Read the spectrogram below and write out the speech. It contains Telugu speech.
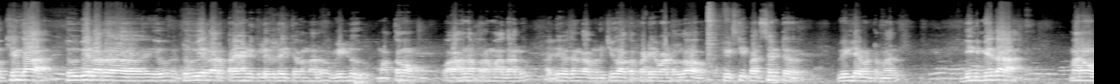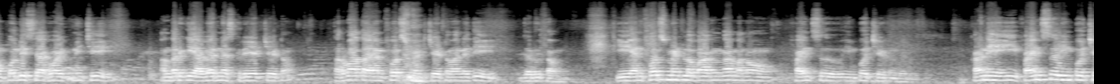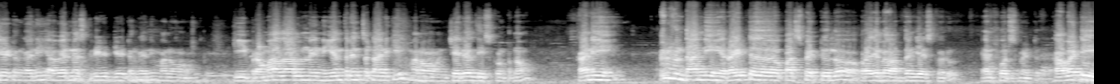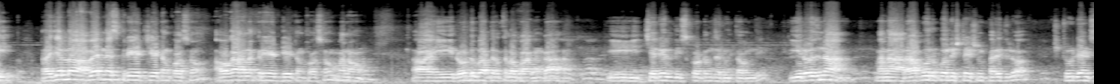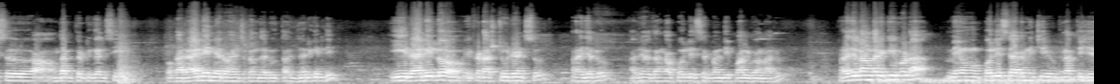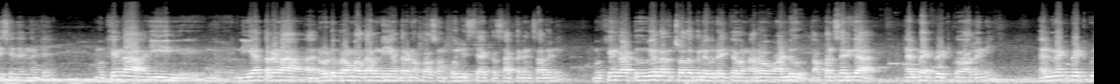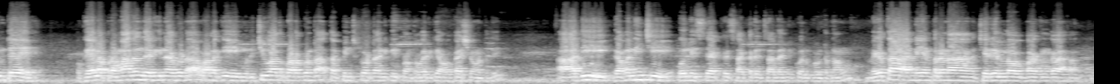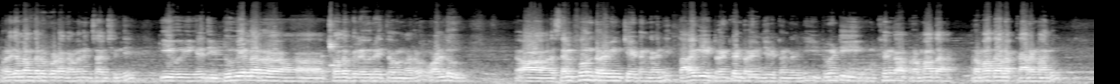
ముఖ్యంగా టూ వీలర్ టూ వీలర్ ప్రయాణికులు ఎవరైతే ఉన్నారో వీళ్ళు మొత్తం వాహన ప్రమాదాలు అదేవిధంగా మృత్యువాత పడే వాళ్ళల్లో ఫిఫ్టీ పర్సెంట్ వీళ్ళే ఉంటున్నారు. దీని మీద మనం పోలీస్ శాఖ వైపు నుంచి అందరికీ అవేర్నెస్ క్రియేట్ చేయటం తర్వాత ఎన్ఫోర్స్మెంట్ చేయటం అనేది జరుగుతూ ఉంది. ఈ ఎన్ఫోర్స్మెంట్లో భాగంగా మనం ఫైన్స్ ఇంపోజ్ చేయడం జరుగుతుంది. కానీ ఈ ఫైన్స్ ఇంపోజ్ చేయటం కానీ అవేర్నెస్ క్రియేట్ చేయటం కానీ మనం ఈ ప్రమాదాలని నియంత్రించడానికి మనం చర్యలు తీసుకుంటున్నాం. కానీ దాన్ని రైట్ పర్స్పెక్టివ్లో ప్రజలు అర్థం చేసుకోరు ఎన్ఫోర్స్మెంట్ కాబట్టి ప్రజల్లో అవేర్నెస్ క్రియేట్ చేయడం కోసం అవగాహన క్రియేట్ చేయడం కోసం మనం ఈ రోడ్డు భద్రతలో భాగంగా ఈ చర్యలు తీసుకోవడం జరుగుతూ ఉంది. ఈ రోజున మన రాపూర్ పోలీస్ స్టేషన్ పరిధిలో స్టూడెంట్స్ అందరితోటి కలిసి ఒక ర్యాలీ నిర్వహించడం జరుగుతా జరిగింది. ఈ ర్యాలీలో ఇక్కడ స్టూడెంట్స్ ప్రజలు అదేవిధంగా పోలీస్ సిబ్బంది పాల్గొన్నారు. ప్రజలందరికీ కూడా మేము పోలీస్ శాఖ నుంచి విజ్ఞప్తి చేసేది ఏంటంటే ముఖ్యంగా ఈ నియంత్రణ రోడ్డు ప్రమాదాల నియంత్రణ కోసం పోలీస్ శాఖ సహకరించాలని ముఖ్యంగా టూ వీలర్ చోదకులు ఎవరైతే ఉన్నారో వాళ్ళు తప్పనిసరిగా హెల్మెట్ పెట్టుకోవాలని. హెల్మెట్ పెట్టుకుంటే ఒకవేళ ప్రమాదం జరిగినా కూడా వాళ్ళకి మృత్యువాత పడకుండా తప్పించుకోవడానికి కొంతవరకు అవకాశం ఉంటుంది. అది గమనించి పోలీస్ శాఖ సహకరించాలని కోరుకుంటున్నాము. మిగతా నియంత్రణ చర్యల్లో భాగంగా ప్రజలందరూ కూడా గమనించాల్సింది ఈ ఏది టూ వీలర్ చోదకులు ఎవరైతే ఉన్నారో వాళ్ళు సెల్ ఫోన్ డ్రైవింగ్ చేయడం కానీ తాగి డ్రంక్ అండ్ డ్రైవ్ చేయడం కానీ ఇటువంటి ముఖ్యంగా ప్రమాద ప్రమాదాల కారణాలు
